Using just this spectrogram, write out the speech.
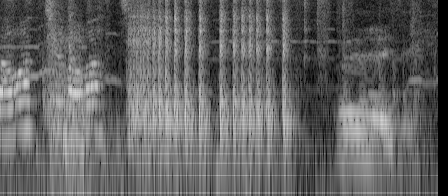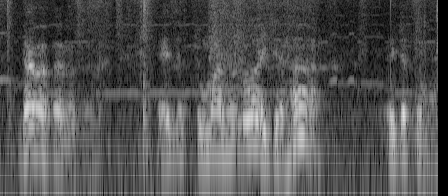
বাবা হচ্ছে বাবা হচ্ছে এই যে দাঁড়া দাঁড়া দাঁড়া। এই যে তোমার হলো এইটা হ্যাঁ? এইটা তোমার।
